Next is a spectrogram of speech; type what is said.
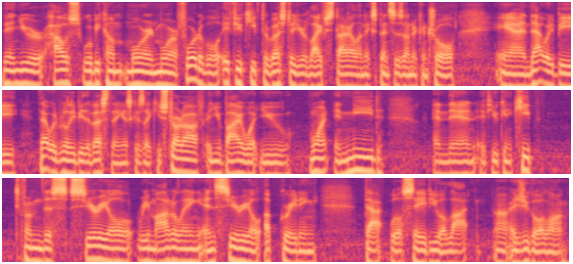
then your house will become more and more affordable if you keep the rest of your lifestyle and expenses under control. And that would be that would really be the best thing is because like you start off and you buy what you want and need, and then if you can keep from this serial remodeling and serial upgrading, that will save you a lot uh, as you go along.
